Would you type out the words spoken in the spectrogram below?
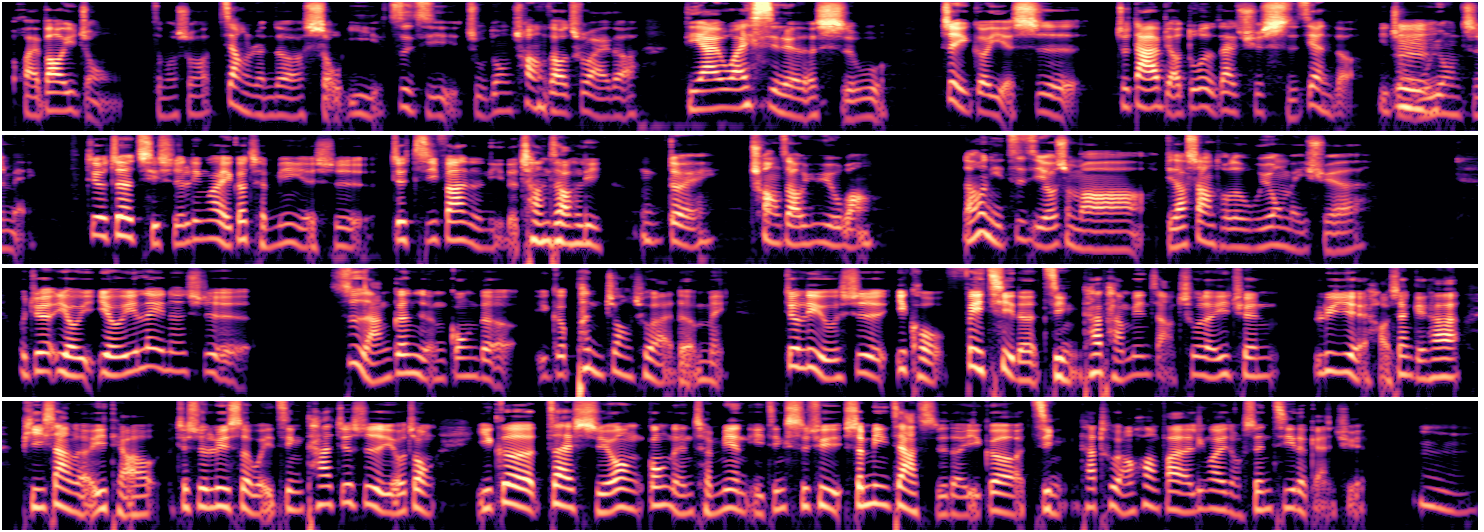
怀抱一种怎么说匠人的手艺，自己主动创造出来的 DIY 系列的食物，这个也是就大家比较多的在去实践的一种嗯无用之美。就这其实另外一个层面也是，就激发了你的创造力。嗯，对，创造欲望。然后你自己有什么比较上头的无用美学？我觉得有有一类呢是自然跟人工的一个碰撞出来的美，就例如是一口废弃的井，它旁边长出了一圈绿叶，好像给它披上了一条就是绿色围巾，它就是有种一个在使用功能层面已经失去生命价值的一个井，它突然焕发了另外一种生机的感觉。嗯。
